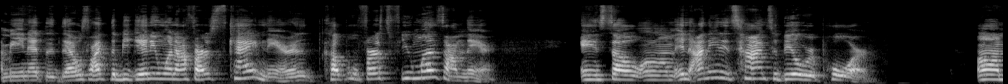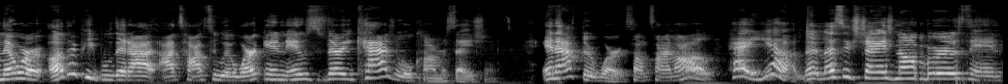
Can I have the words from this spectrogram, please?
I mean, at the that was like the beginning when I first came there. A couple first few months I'm there, and so um, and I needed time to build rapport. Um, there were other people that I I talked to at work, and it was very casual conversations. And after work, sometime, oh, hey, yeah, let, let's exchange numbers, and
